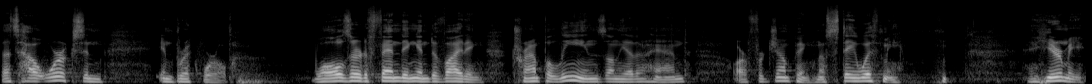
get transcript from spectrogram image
That's how it works in, in brick world. Walls are defending and dividing. Trampolines, on the other hand, are for jumping. Now, stay with me. Hear me.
